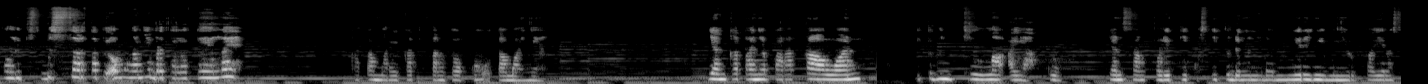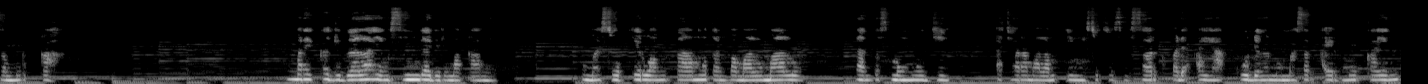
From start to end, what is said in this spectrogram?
Politis besar tapi omongannya bertele-tele. Kata mereka tentang tokoh utamanya yang katanya para kawan itu mencela ayahku dan sang politikus itu dengan nada miring yang menyerupai rasa murka. Mereka jugalah yang singgah di rumah kami, memasuki ruang tamu tanpa malu-malu, lantas memuji acara malam ini sukses besar kepada ayahku dengan memasang air muka yang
